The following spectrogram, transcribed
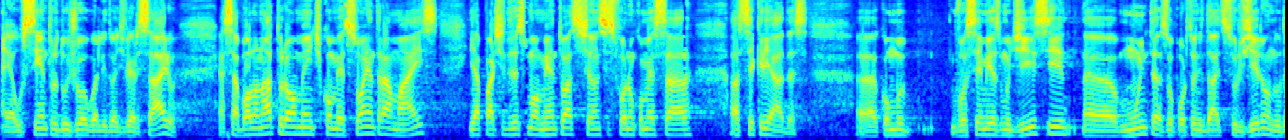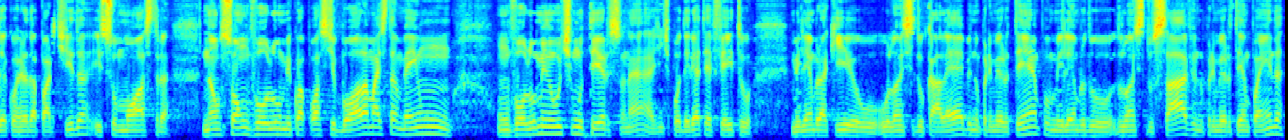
é, o centro do jogo ali do adversário, essa bola naturalmente começou a entrar mais e a partir desse momento as chances foram começar a ser criadas. Uh, como você mesmo disse, uh, muitas oportunidades surgiram no decorrer da partida. Isso mostra não só um volume com a posse de bola, mas também um, um volume no último terço. Né? A gente poderia ter feito, me lembro aqui o, o lance do Caleb no primeiro tempo, me lembro do, do lance do Sávio no primeiro tempo ainda,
